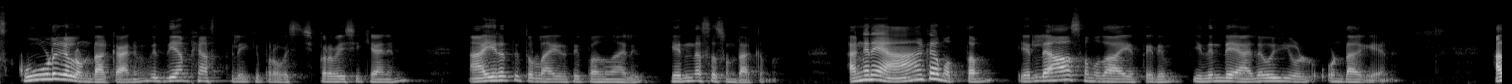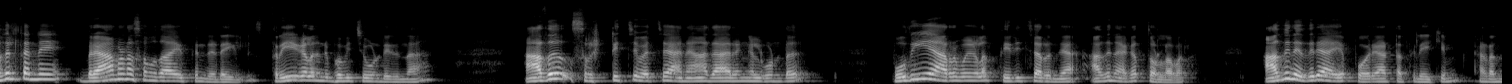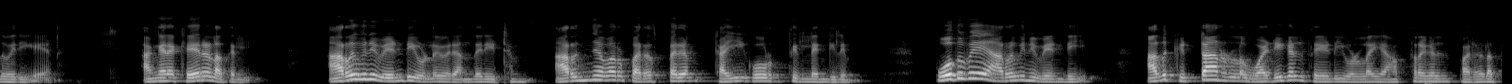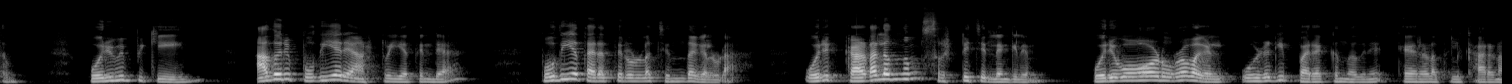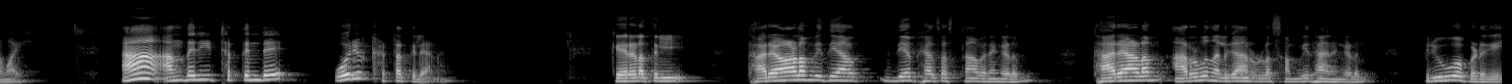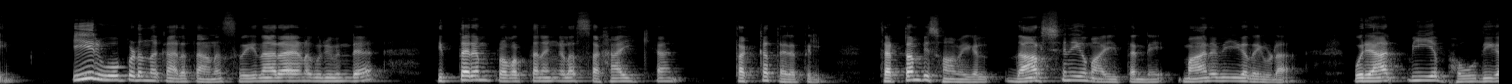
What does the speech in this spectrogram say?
സ്കൂളുകൾ ഉണ്ടാക്കാനും വിദ്യാഭ്യാസത്തിലേക്ക് പ്രവേശി പ്രവേശിക്കാനും ആയിരത്തി തൊള്ളായിരത്തി പതിനാലിൽ എൻ എസ് എസ് ഉണ്ടാക്കുന്നത് അങ്ങനെ ആകെ മൊത്തം എല്ലാ സമുദായത്തിലും ഇതിന്റെ അലോചികൾ ഉണ്ടാകുകയാണ്. അതിൽ തന്നെ ബ്രാഹ്മണ സമുദായത്തിന്റെ ഇടയിൽ സ്ത്രീകൾ അനുഭവിച്ചുകൊണ്ടിരുന്ന അത് സൃഷ്ടിച്ചു വെച്ച അനാചാരങ്ങൾ കൊണ്ട് പുതിയ അറിവുകളെ തിരിച്ചറിഞ്ഞ അതിനകത്തുള്ളവർ അതിനെതിരായ പോരാട്ടത്തിലേക്കും കടന്നു വരികയാണ്. അങ്ങനെ കേരളത്തിൽ അറിവിന് വേണ്ടിയുള്ള ഒരു അന്തരീക്ഷം അറിഞ്ഞവർ പരസ്പരം കൈകോർത്തില്ലെങ്കിലും പൊതുവെ അറിവിന് വേണ്ടി അത് കിട്ടാനുള്ള വഴികൾ തേടിയുള്ള യാത്രകൾ പലയിടത്തും ഒരുമിപ്പിക്കുകയും അതൊരു പുതിയ രാഷ്ട്രീയത്തിന്റെ പുതിയ തരത്തിലുള്ള ചിന്തകളുടെ ഒരു കടലൊന്നും സൃഷ്ടിച്ചില്ലെങ്കിലും ഒരുപാട് ഉറവകൾ ഒഴുകിപ്പരക്കുന്നതിന് കേരളത്തിൽ കാരണമായി. ആ അന്തരീക്ഷത്തിന്റെ ഒരു ഘട്ടത്തിലാണ് കേരളത്തിൽ ധാരാളം വിദ്യാ വിദ്യാഭ്യാസ സ്ഥാപനങ്ങളും ധാരാളം അറിവ് നൽകാനുള്ള സംവിധാനങ്ങളും രൂപപ്പെടുകയും ഈ രൂപപ്പെടുന്ന കാലത്താണ് ശ്രീനാരായണ ഗുരുവിന്റെ ഇത്തരം പ്രവർത്തനങ്ങളെ സഹായിക്കാൻ തക്ക തരത്തിൽ ചട്ടമ്പി സ്വാമികൾ ദാർശനികമായി തന്നെ മാനവികതയുടെ ഒരാത്മീയ ഭൗതിക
